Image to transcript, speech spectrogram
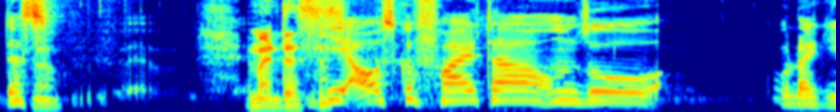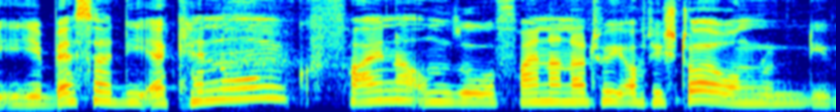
das, ja. ich meine, das je ausgefeilter, umso oder je, je, besser die Erkennung, feiner, umso feiner natürlich auch die Steuerung. Die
